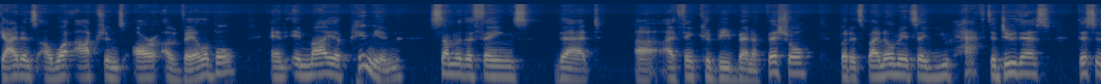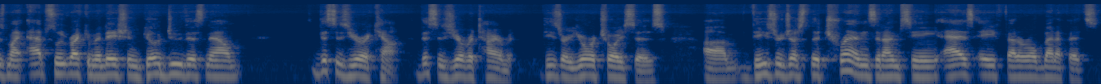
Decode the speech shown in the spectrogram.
guidance on what options are available. And in my opinion, some of the things that uh, I think could be beneficial but it's by no means saying you have to do this. This is my absolute recommendation. Go do this now. This is your account. This is your retirement. These are your choices. Um, these are just the trends that I'm seeing as a federal benefits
